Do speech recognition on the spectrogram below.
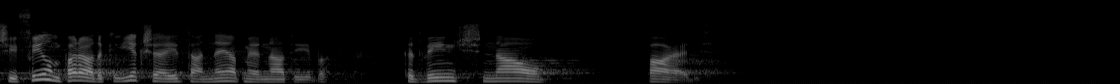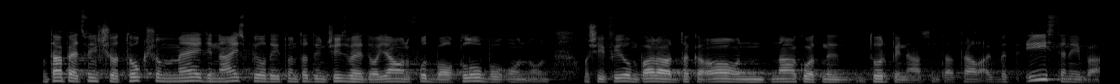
šī filma parāda, ka iekšēji ir tā neapmierinātība, kad viņš nav pāēdis. Un tāpēc viņš šo tukšumu mēģina aizpildīt, un tad viņš izveido jaunu futbola klubu. Un, un, un šī filma parāda, ka oh, nākotne turpinās un tā tālāk. Bet īstenībā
